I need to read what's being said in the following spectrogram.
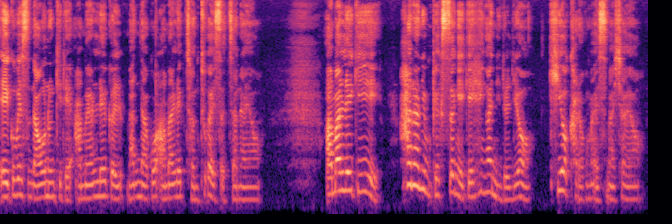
애굽에서 나오는 길에 아말렉을 만나고 아말렉 전투가 있었잖아요. 아말렉이 하나님 백성에게 행한 일을요. 기억하라고 말씀하셔요.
